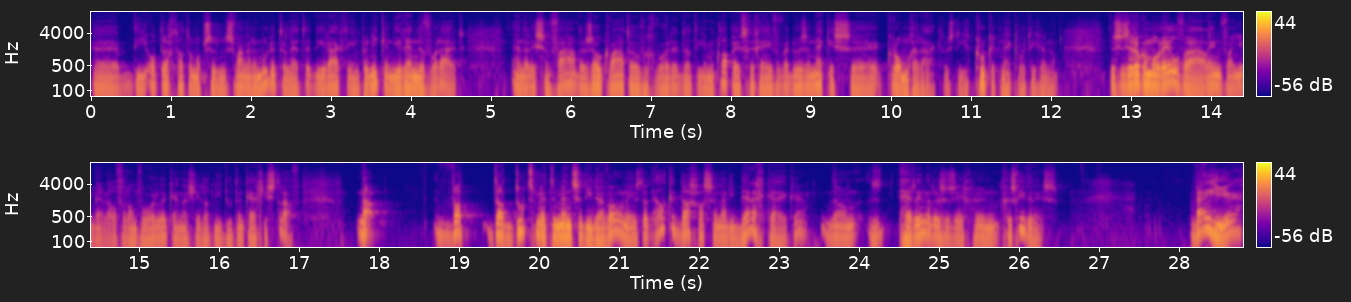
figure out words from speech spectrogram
uh, die opdracht had om op zijn zwangere moeder te letten, die raakte in paniek en die rende vooruit. En daar is zijn vader zo kwaad over geworden dat hij hem een klap heeft gegeven, waardoor zijn nek is uh, krom geraakt. Dus die crooked neck wordt hij genoemd. Dus er zit ook een moreel verhaal in van je bent wel verantwoordelijk en als je dat niet doet, dan krijg je straf. Nou, wat dat doet met de mensen die daar wonen, is dat elke dag als ze naar die berg kijken, dan herinneren ze zich hun geschiedenis. Wij hier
